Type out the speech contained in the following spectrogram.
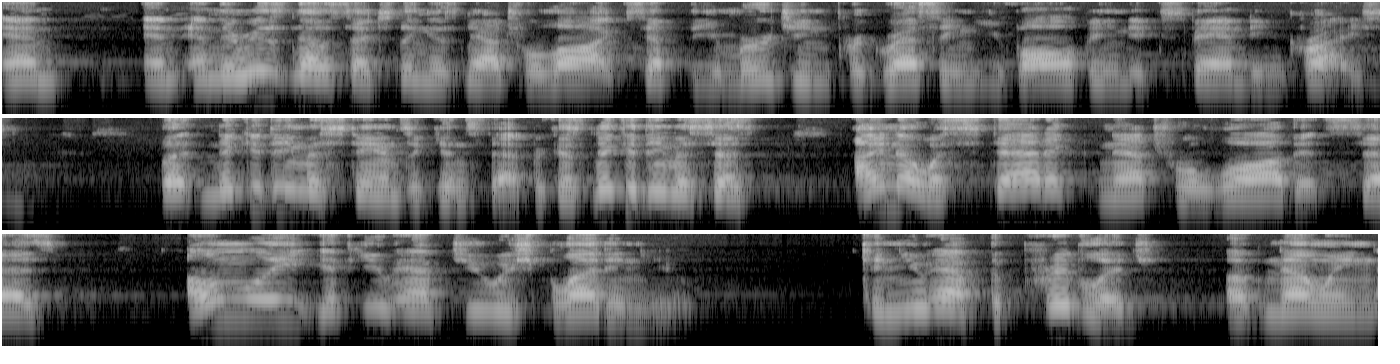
And and, and there is no such thing as natural law except the emerging, progressing, evolving, expanding Christ. But Nicodemus stands against that because Nicodemus says, I know a static natural law that says only if you have Jewish blood in you can you have the privilege of knowing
